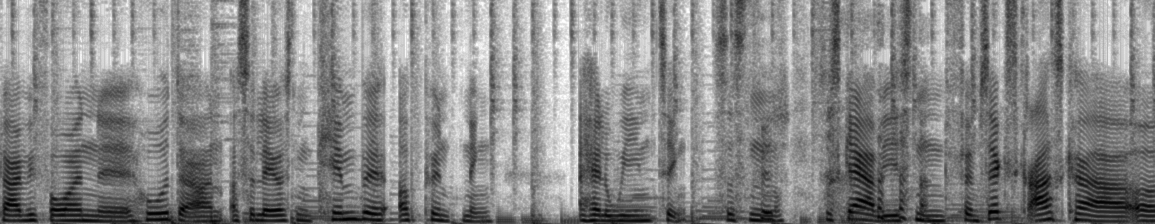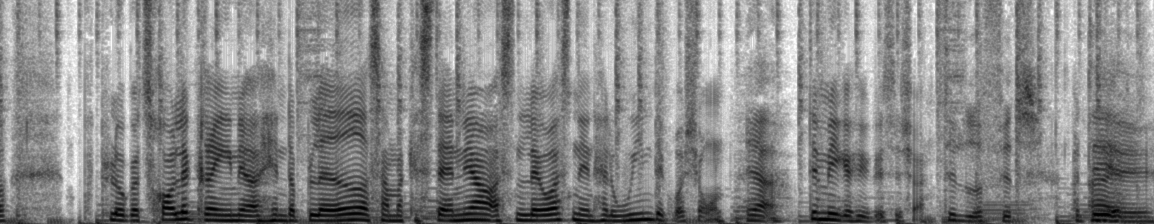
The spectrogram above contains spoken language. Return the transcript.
plejer vi foran øh, hoveddøren, og så laver sådan en kæmpe oppyntning af Halloween-ting. Så, sådan, Fedt. så skærer vi sådan 5-6 græskar og plukker troldegrene og henter blade og samler kastanjer og sådan laver sådan en Halloween-dekoration. Ja, Det er mega hyggeligt, synes jeg. det lyder fedt. Og det, Ej.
